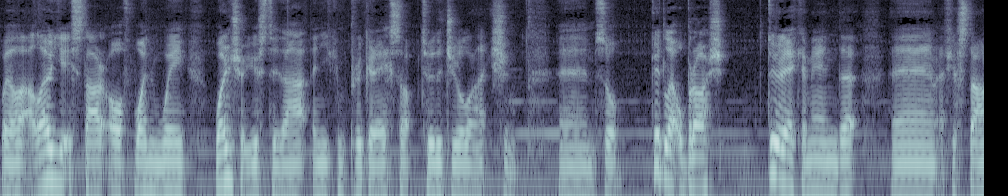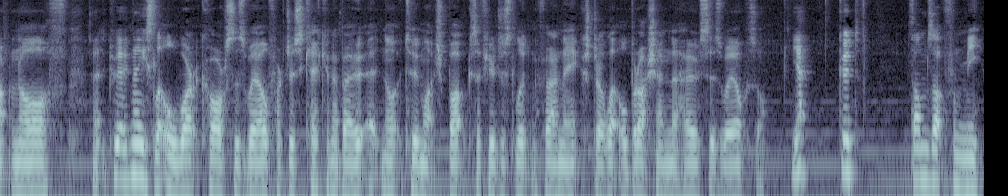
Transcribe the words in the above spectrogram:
Well it allows you to start off one way. Once you're used to that then you can progress up to the dual action. Um, so good little brush do recommend it um, if you're starting off. It'd be a nice little workhorse as well for just kicking about at not too much bucks if you're just looking for an extra little brush in the house as well. So yeah, good. Thumbs up from me.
